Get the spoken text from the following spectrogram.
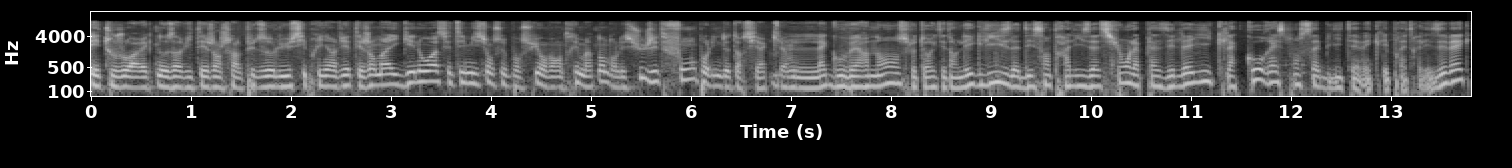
Et toujours avec nos invités Jean-Charles Puzolu, Cyprien Viette et Jean-Marie Guénois. Cette émission se poursuit. On va entrer maintenant dans les sujets de fond, Pauline de Torsiac. La gouvernance, l'autorité dans l'Église, la décentralisation, la place des laïcs, la co-responsabilité avec les prêtres et les évêques,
